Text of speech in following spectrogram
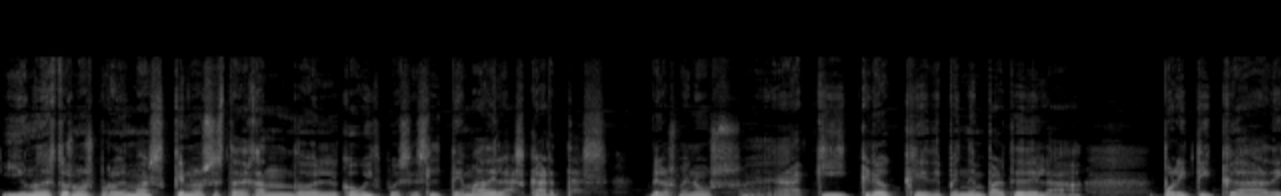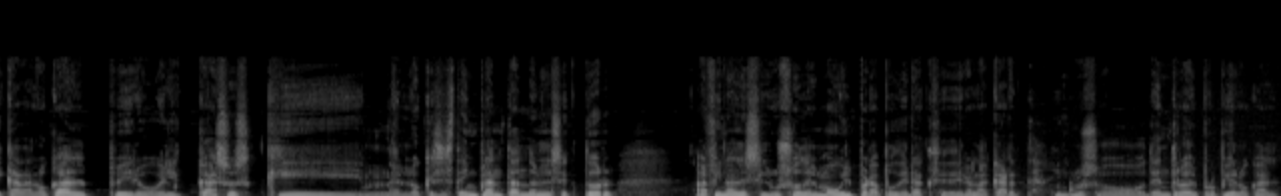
Y uno de estos nuevos problemas que nos está dejando el COVID pues es el tema de las cartas, de los menús. Aquí creo que depende en parte de la política de cada local, pero el caso es que lo que se está implantando en el sector al final es el uso del móvil para poder acceder a la carta, incluso dentro del propio local.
